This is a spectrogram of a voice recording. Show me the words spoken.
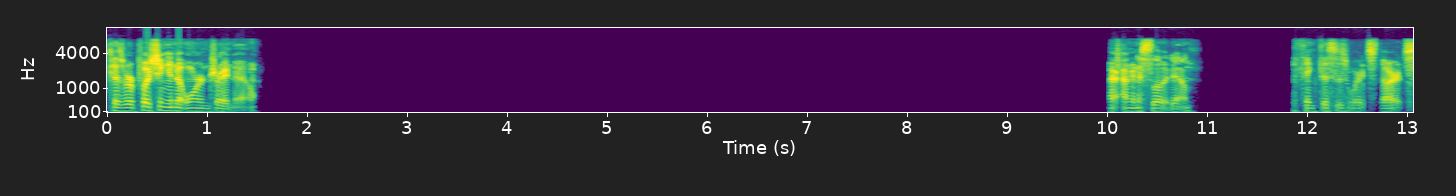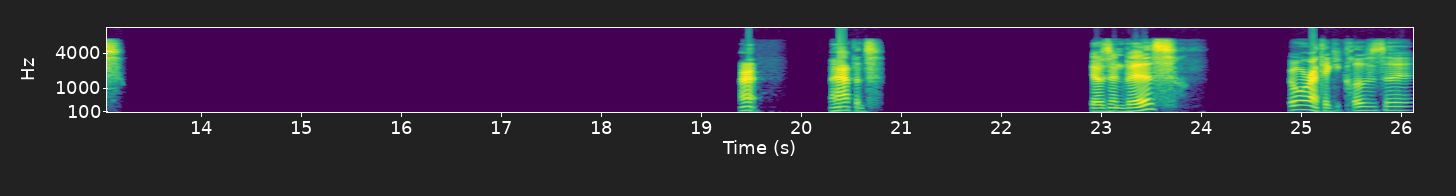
Because we're pushing into orange right now. Alright, I'm going to slow it down. I think this is where it starts. Alright, what happens? Goes inviz. Sure, I think he closes it.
